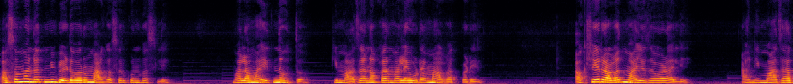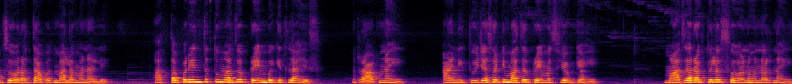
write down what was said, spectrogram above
असं म्हणत मी बेडवरून मागं सरकून बसले. मला माहीत नव्हतं की माझा नकार मला एवढ्या महागात पडेल. अक्षय रागात माझ्याजवळ आले. आणि माझा हात जोरात दाबत मला म्हणाले आत्तापर्यंत तू माझं प्रेम बघितलं आहेस. राग नाही. आणि तुझ्यासाठी माझं प्रेमच योग्य आहे. माझा राग तुला सहन होणार नाही.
